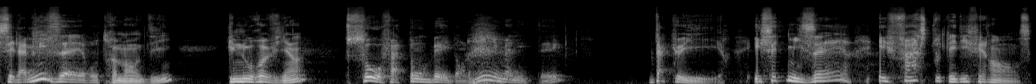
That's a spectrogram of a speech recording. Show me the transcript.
C'est la misère, autrement dit, qu'il nous revient, sauf à tomber dans l'inhumanité, d'accueillir. Et cette misère efface toutes les différences.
